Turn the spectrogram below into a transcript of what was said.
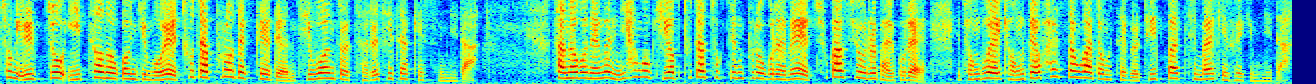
총 1조 2천억 원 규모의 투자 프로젝트에 대한 지원 절차를 시작했습니다. 산업은행은 향후 기업 투자 촉진 프로그램에 추가 수요를 발굴해 정부의 경제 활성화 정책을 뒷받침할 계획입니다.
